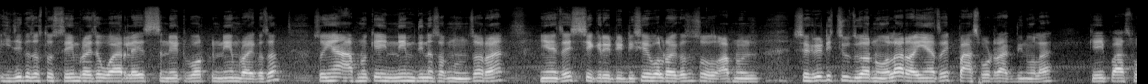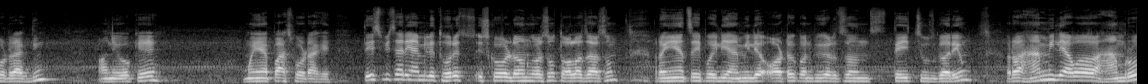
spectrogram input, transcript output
हिजोको जस्तो सेम रहेछ वायरलेस नेटवर्क नेम रहेको छ। सो यहाँ आफ्नो केही नेम दिन सक्नुहुन्छ र यहाँ चाहिँ सेक्युरिटी डिसेबल रहेको छ। सो आफ्नो सेक्युरिटी चुज गर्नु होला र यहाँ चाहिँ पासपोर्ट राखिदिनु होला। केही पासपोर्ट राखिदिउँ। अनि ओके म यहाँ पासपोर्ट राखेँ। त्यस पछाडि हामीले थोरै स्क्रोल डाउन गर्छौँ तल झर्छौँ र यहाँ चाहिँ पहिले हामीले अटो कन्फिगरेसन त्यही चुज गऱ्यौँ र हामीले अब हाम्रो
